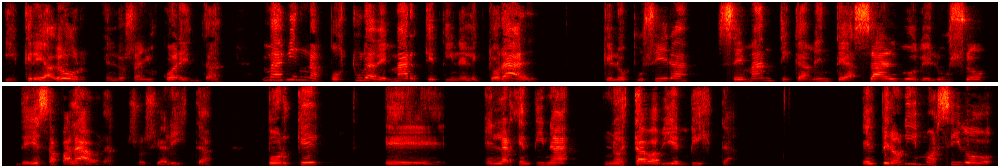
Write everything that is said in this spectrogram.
y creador en los años 40, más bien una postura de marketing electoral que lo pusiera semánticamente a salvo del uso de esa palabra, socialista, porque eh, en la Argentina no estaba bien vista. El peronismo ha sido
